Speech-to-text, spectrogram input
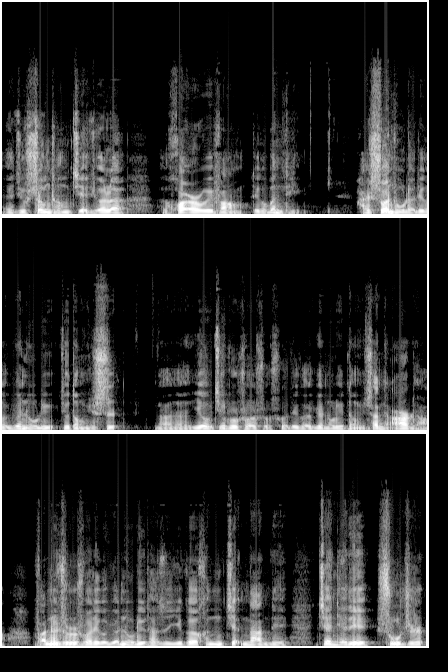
呃，就声称解决了化圆为方这个问题，还算出了这个圆周率就等于是啊，也有记录说说说这个圆周率等于三点二的啊，反正就是说这个圆周率它是一个很简单的、简洁的数值。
